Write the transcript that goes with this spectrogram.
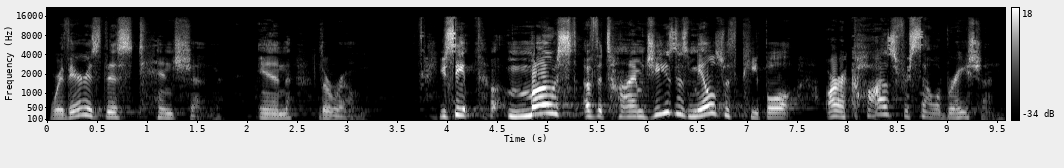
where there is this tension in the room. You see, most of the time, Jesus' meals with people are a cause for celebration,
